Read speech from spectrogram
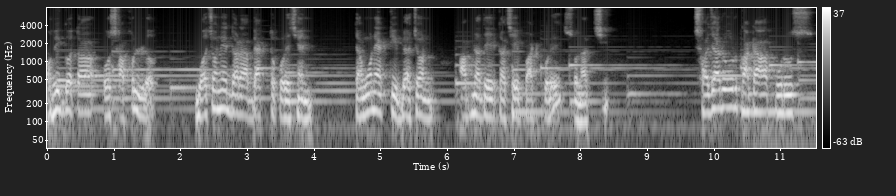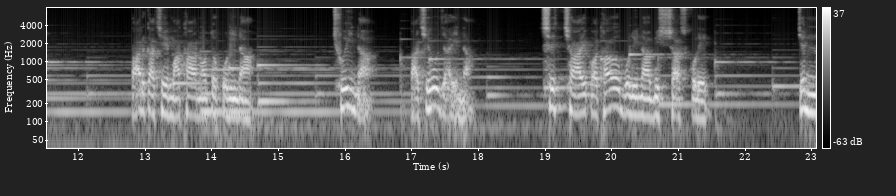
অভিজ্ঞতা ও সাফল্য বচনের দ্বারা ব্যক্ত করেছেন। তেমন একটি বেচন আপনাদের কাছে পাঠ করে শোনাচ্ছি। সজারুর কাটা পুরুষ, তার কাছে মাথা নত করি না, ছুঁই না, কাছেও যাই না, স্বেচ্ছায় কথাও বলি না বিশ্বাস করে চেন্ন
